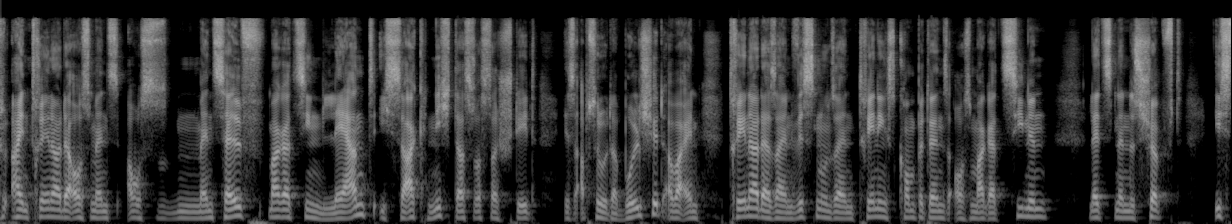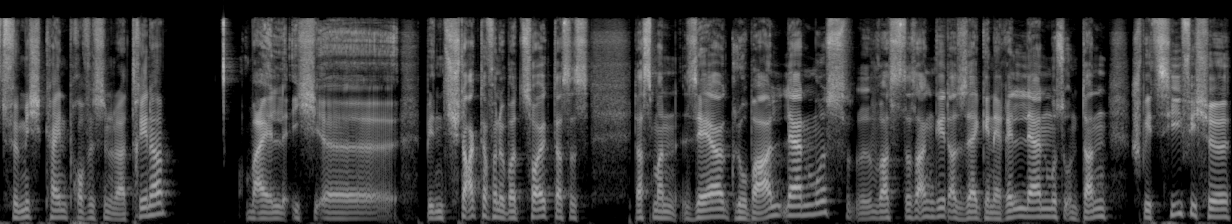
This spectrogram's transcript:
ein Trainer, der aus Men's, aus Men's Health Magazin lernt, ich sage nicht, das, was da steht, ist absoluter Bullshit, aber ein Trainer, der sein Wissen und seine Trainingskompetenz aus Magazinen letzten Endes schöpft, ist für mich kein professioneller Trainer, weil ich äh, bin stark davon überzeugt, dass es dass man sehr global lernen muss, was das angeht, also sehr generell lernen muss und dann spezifische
